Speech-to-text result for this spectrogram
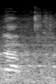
した。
